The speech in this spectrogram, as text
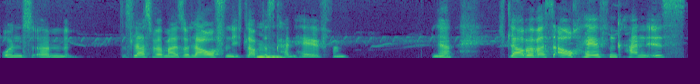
Und ähm, das lassen wir mal so laufen. Ich glaube, mhm. das kann helfen. Ne? Ich glaube, was auch helfen kann, ist,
